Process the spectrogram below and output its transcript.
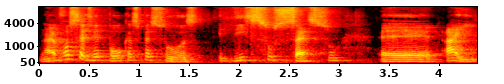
né? você vê poucas pessoas de sucesso é, aí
